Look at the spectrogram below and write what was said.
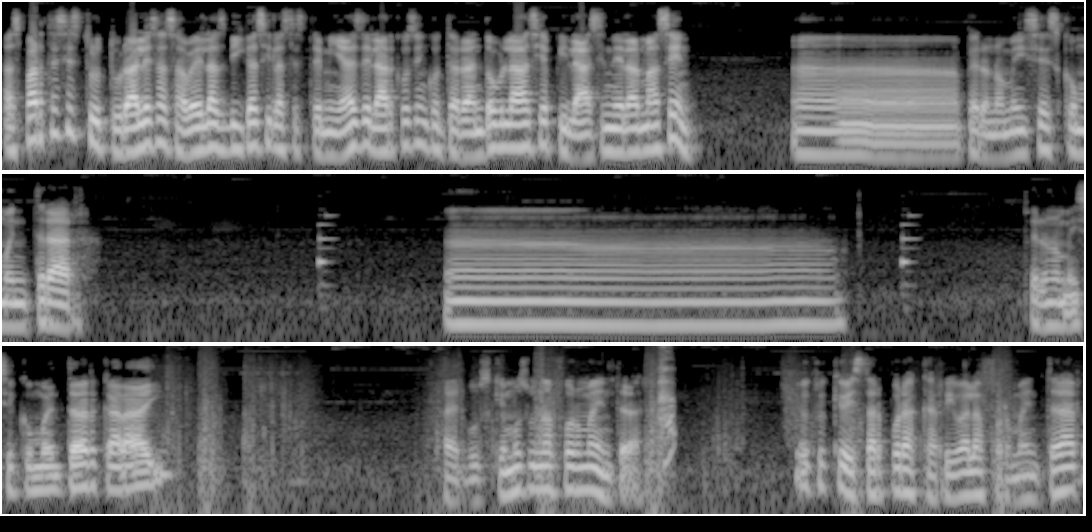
Las partes estructurales, a saber las vigas y las extremidades del arco, se encontrarán dobladas y apiladas en el almacén. Ah, pero no me dices cómo entrar. Ah, pero no me dice cómo entrar, caray. A ver, busquemos una forma de entrar. Yo creo que debe estar por acá arriba la forma de entrar.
